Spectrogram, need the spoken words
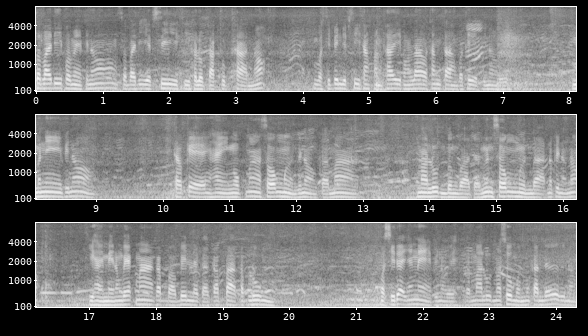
สบายดีพ่อแม่พี่น้องสบายดีเอฟซีที่เคารพรักทุกท่านเนาะว่าสิเป็นเอฟซีทางฝั่งไทยฝั่งลาวทั้งต่างประเทศพี่น้องเลยมันนี่พี่น้องแถวแก่ให้งบมาสองหมื่นพี่น้องก็มามารุ่นเบิ่งว่าจะเงินสองหมื่นบาทนะพี่น้องเนาะที่ให้แม่น้องแบกมากับบ่าวเบนแล้วก็กับป้ากับลุงว่าสิได้ยังแน่พี่น้องเลยก็มารุ่นมาส้มเหมือนกันเด้อพี่น้อง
